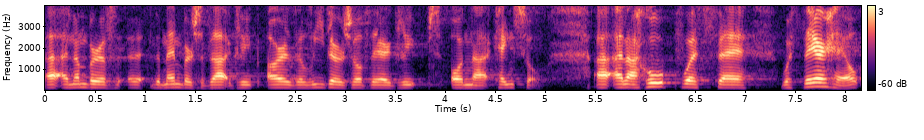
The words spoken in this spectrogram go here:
uh, a number of uh, the members of that group are the leaders of their groups on that council. Uh, and I hope with, uh, with their help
